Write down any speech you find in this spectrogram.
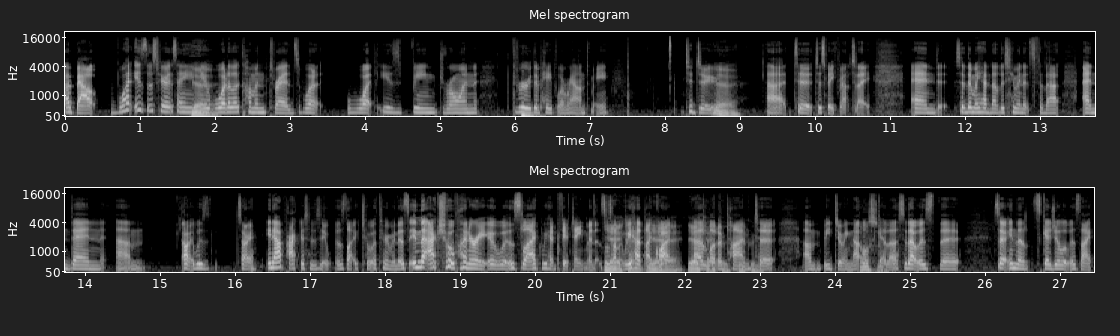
about what is the spirit saying Yeah. here? What are the common threads? What what is being drawn through the people around me to do? Yeah. Uh, to to speak about today. And so then we had another two minutes for that, and then um, oh, it was sorry. In our practices, it was like two or three minutes. In the actual plenary, it was like we had fifteen minutes or Yeah, something. We had like Yeah, quite yeah, a okay, lot of time cool. to um, be doing that all together. So that was the so in the schedule, it was like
